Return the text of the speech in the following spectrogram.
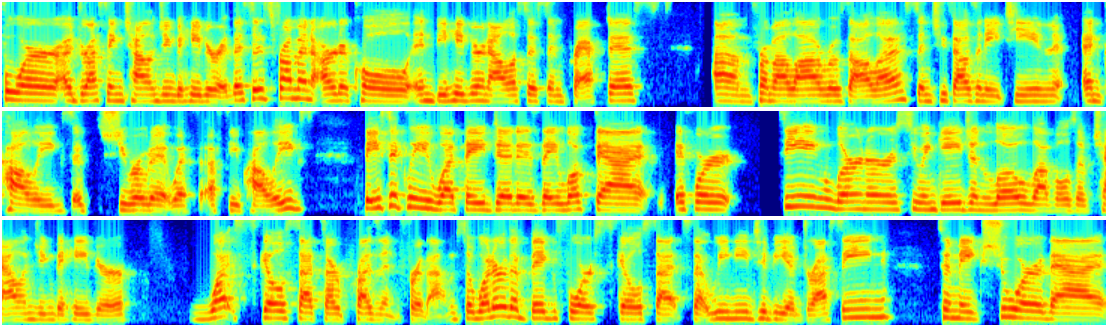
for addressing challenging behavior. This is from an article in Behavior Analysis and Practice um, from Ala'i-Rosales in 2018 and colleagues. It, she wrote it with a few colleagues. Basically, what they did is they looked at if we're seeing learners who engage in low levels of challenging behavior, what skill sets are present for them? So, what are the big four skill sets that we need to be addressing to make sure that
